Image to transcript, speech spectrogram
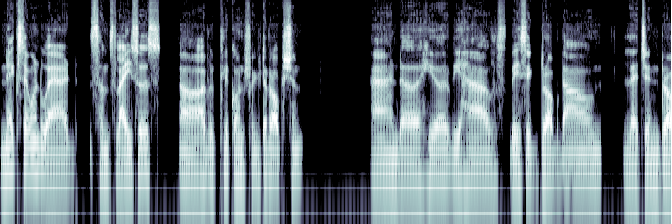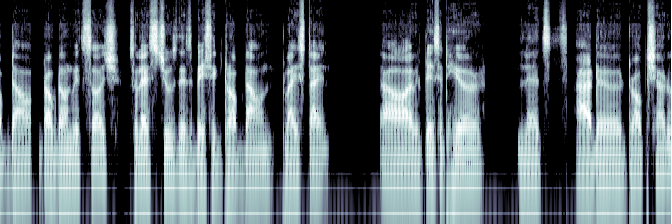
Next, I want to add some slices uh, I will click on filter option. And uh, here we have basic drop down, legend drop down, drop down with search. So let's choose this basic drop down, apply style. Uh, I will place it here. Let's add a drop shadow.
